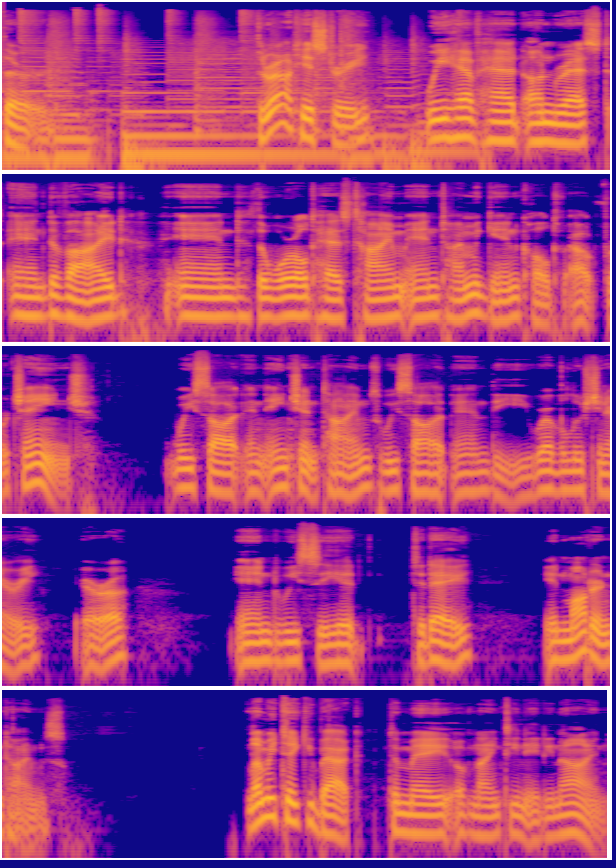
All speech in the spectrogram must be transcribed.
3rd. Throughout history, we have had unrest and divide, and the world has time and time again called out for change. We saw it in ancient times, we saw it in the revolutionary era, and we see it today in modern times. Let me take you back to May of 1989.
